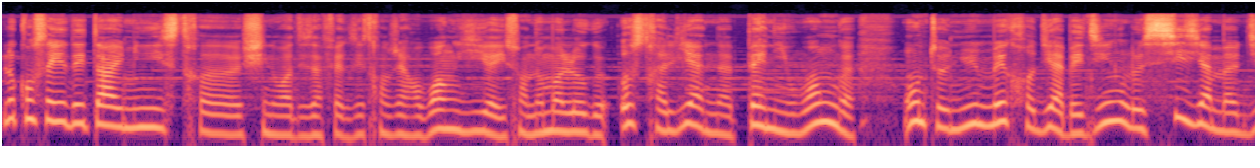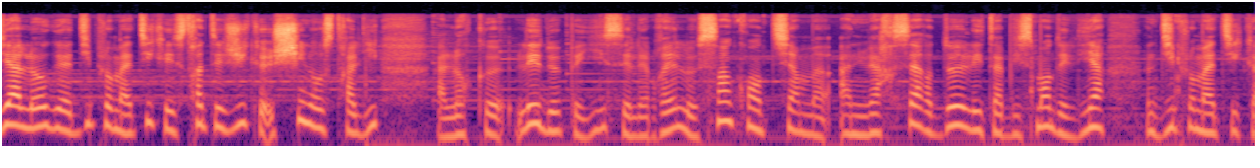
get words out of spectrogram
Le conseiller d'État et ministre euh, chinois des Affaires étrangères Wang Yi et son homologue australienne Penny Wong ont tenu mercredi à Beijing le sixième dialogue diplomatique et stratégique Chine-Australie, alors que les deux pays célébraient le 50e anniversaire de l'établissement des liens diplomatiques.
